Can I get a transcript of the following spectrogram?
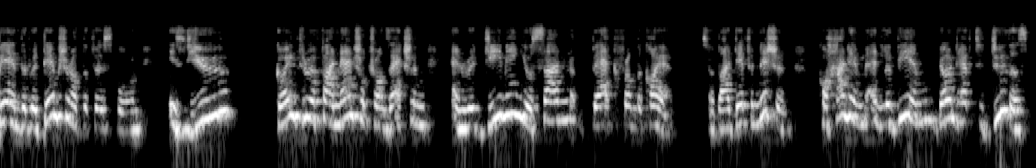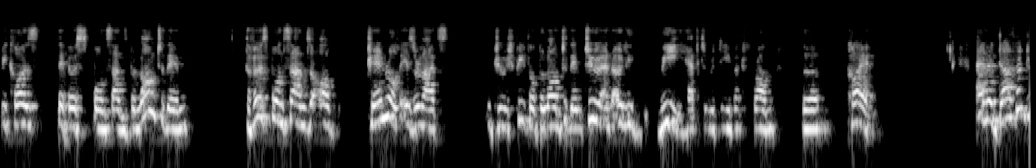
Ben, the redemption of the firstborn, is you going through a financial transaction and redeeming your son back from the Kohen. So by definition, Kohanim and Leviim don't have to do this because their firstborn sons belong to them. The firstborn sons of general Israelites, Jewish people, belong to them too, and only we have to redeem it from the Kohen. And it doesn't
